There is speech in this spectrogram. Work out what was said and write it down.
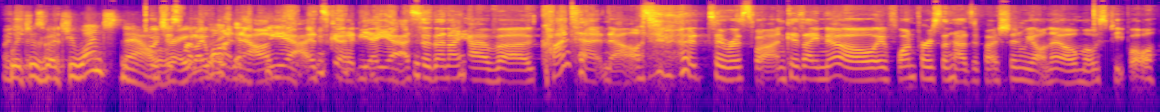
which, which is, what you want now, which right? is what I want now. Yeah, it's good. Yeah, yeah. So then I have uh, content now to, to respond because I know if one person has a question, we all know most people,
